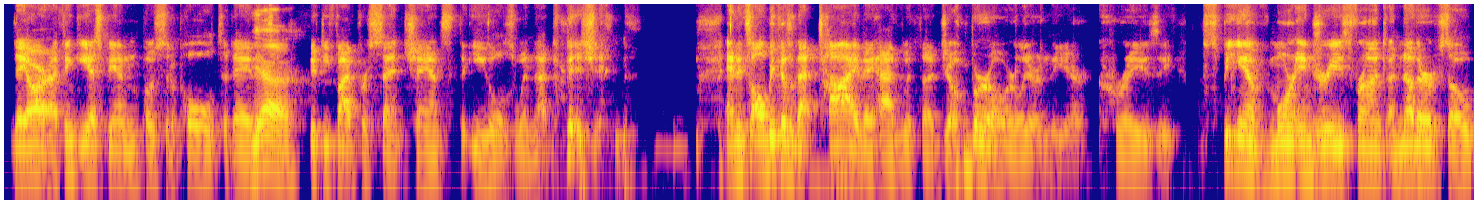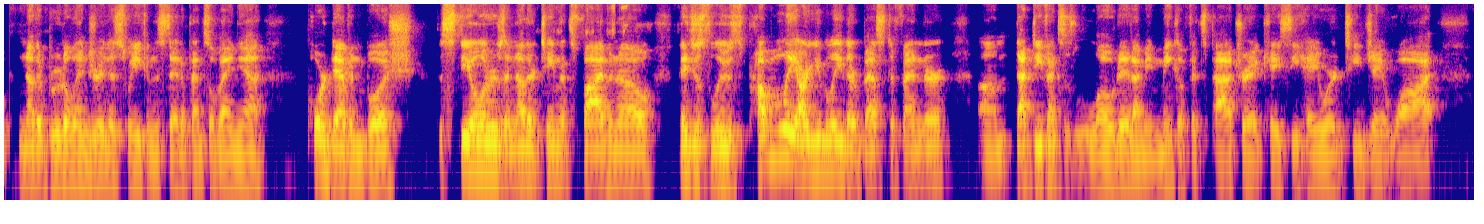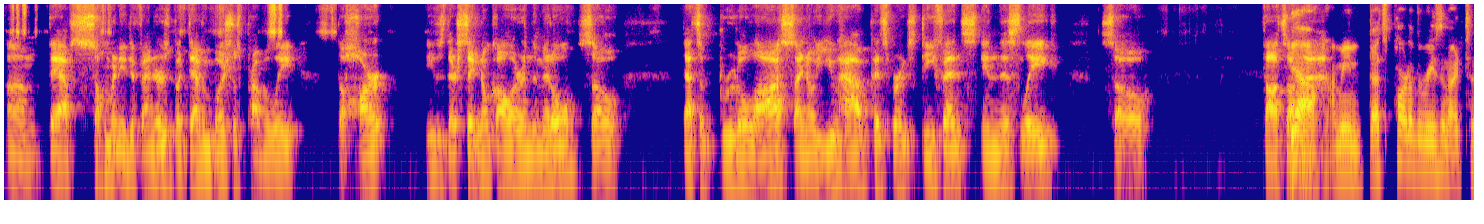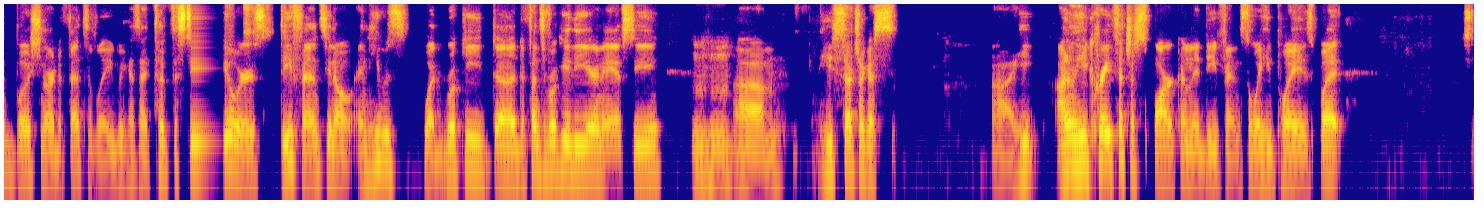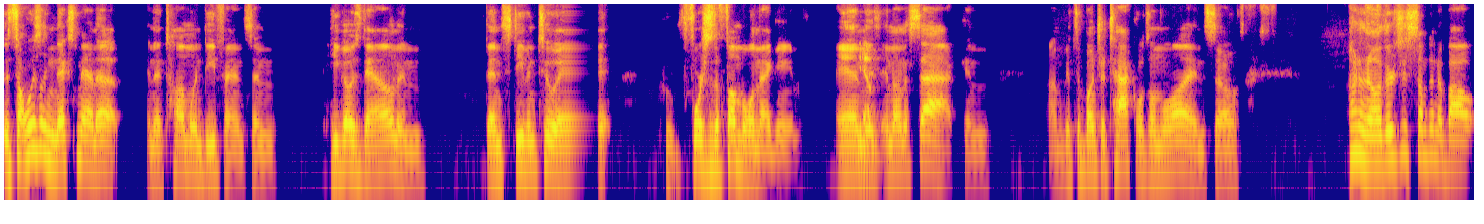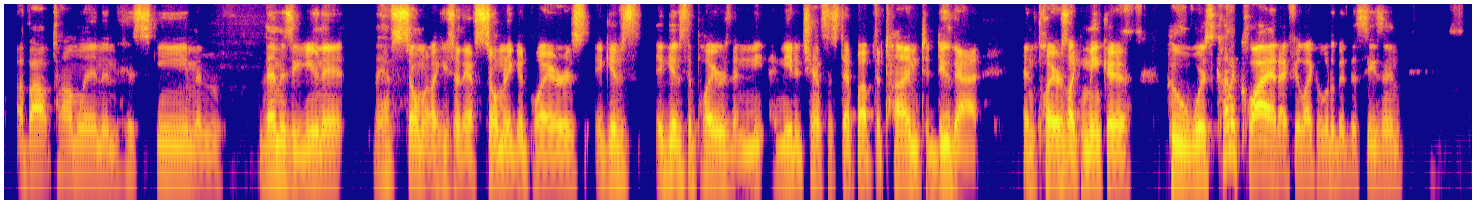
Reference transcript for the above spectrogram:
they are. I think ESPN posted a poll today. Yeah. 55% chance the Eagles win that division. and it's all because of that tie they had with uh, Joe Burrow earlier in the year. Crazy. Speaking of more injuries front, another so another brutal injury this week in the state of Pennsylvania. Poor Devin Bush. The Steelers, another team that's 5 and 0. They just lose probably arguably their best defender. Um, that defense is loaded. I mean, Minkah Fitzpatrick, Casey Hayward, TJ Watt. Um, they have so many defenders, but Devin Bush was probably the heart. He was their signal caller in the middle. So that's a brutal loss. I know you have Pittsburgh's defense in this league. So thoughts on yeah, that? I mean, that's part of the reason I took Bush in our defensive league because I took the Steelers defense, you know, and he was what rookie uh, defensive rookie of the year in AFC. hmm Um, he's such like a uh, he I don't know he creates such a spark on the defense the way he plays, but it's always like next man up in a Tomlin defense, and he goes down, and then Stephon Tuitt forces a fumble in that game and Yep. is in on a sack and um, gets a bunch of tackles on the line. So I don't know. There's just something about about Tomlin and his scheme and them as a unit. They have so much, like you said, they have so many good players. It gives it gives the players that need, need a chance to step up the time to do that. And players like Minkah, who was kind of quiet, I feel like a little bit this season,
